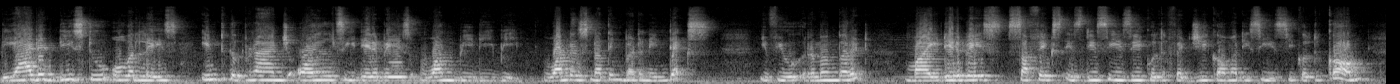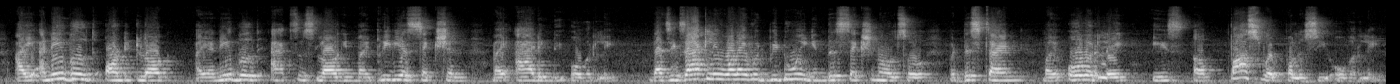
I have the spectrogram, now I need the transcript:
We added these two overlays into the branch OLC database 1BDB. One is nothing but an index. If you remember it, my database suffix is dc is equal to fedji comma dc is equal to com I enabled audit log I enabled access log in my previous section by adding the overlay that's exactly what I would be doing in this section also. But this time my overlay is a password policy overlay.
